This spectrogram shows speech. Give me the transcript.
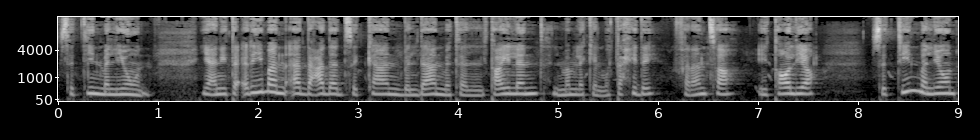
60 مليون. يعني تقريبا قد عدد سكان بلدان مثل تايلاند المملكة المتحدة فرنسا إيطاليا. 60 مليون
